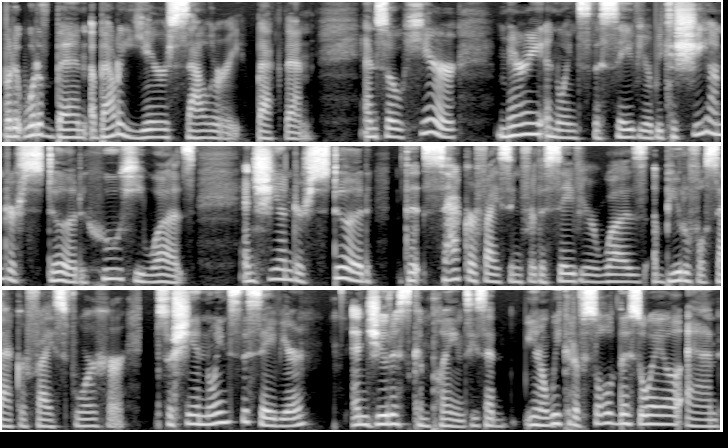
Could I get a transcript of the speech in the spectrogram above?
but it would have been about a year's salary back then. And so here, Mary anoints the Savior because she understood who he was, and she understood that sacrificing for the Savior was a beautiful sacrifice for her. So she anoints the Savior, and Judas complains. He said, You know, we could have sold this oil and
